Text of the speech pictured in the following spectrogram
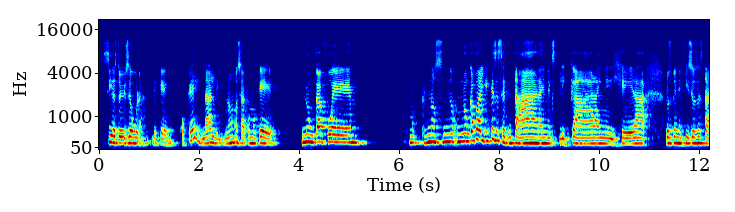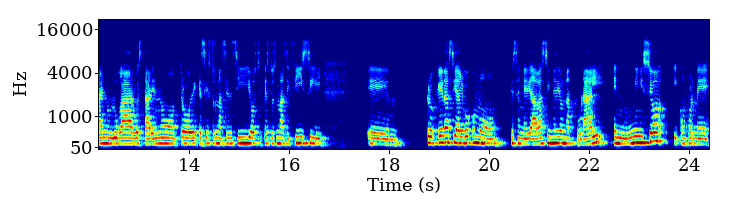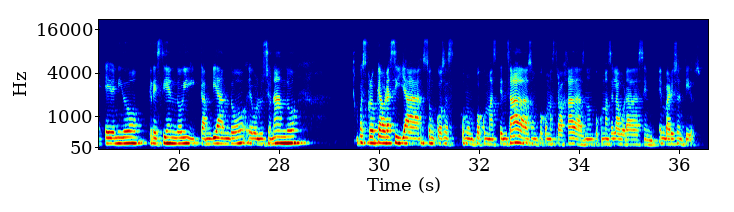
sí estoy segura de que, ok, dale, ¿no? O sea, como que nunca fue, nunca fue alguien que se sentara y me explicara y me dijera los beneficios de estar en un lugar o estar en otro, de que si esto es más sencillo, si que esto es más difícil. Eh, creo que era así algo como que se me daba así medio natural en un inicio y conforme he venido creciendo y cambiando, evolucionando, pues creo que ahora sí ya son cosas como un poco más pensadas, un poco más trabajadas, ¿no? Un poco más elaboradas en, en varios sentidos.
